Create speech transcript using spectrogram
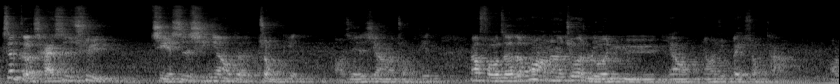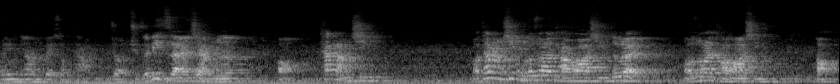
这个才是去解释星曜的重点啊，这也是星曜的重点。那否则的话呢，就会沦于你要你要去背诵它，哦，哦，你要去背诵它。就举个例子来讲呢，哦，贪狼星，哦，贪狼星我们都说它桃花星，对不对？哦，说它桃花星，哦，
